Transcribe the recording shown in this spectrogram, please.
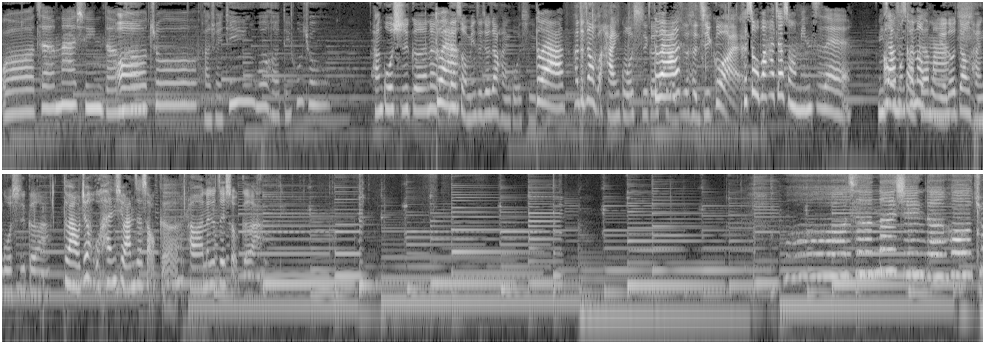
我曾耐心等候住，他垂听我的呼求。韩国诗歌，那那首名字就叫韩国诗歌。对啊，它就叫韩国诗歌。对啊很奇怪。可是我不知道它叫什么名字哎，你知道这首哦我们看到歌吗？谱也都叫韩国诗歌啊。对吧，我就我很喜欢这首歌。好啊，那就这首歌啊。我曾耐心等候住，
